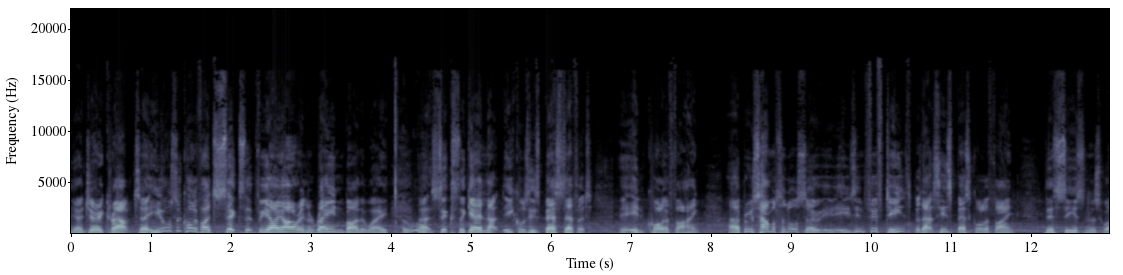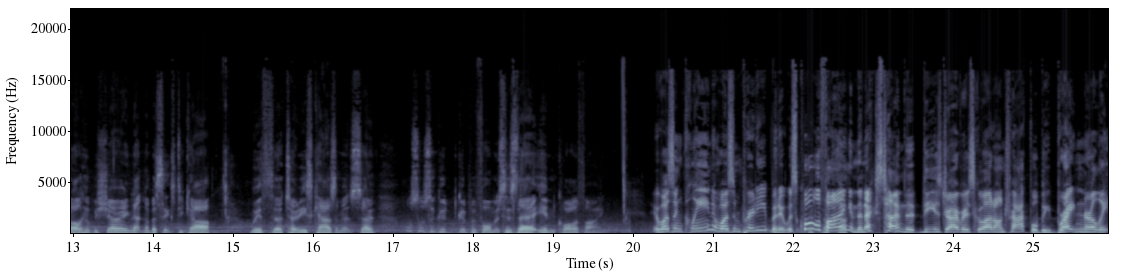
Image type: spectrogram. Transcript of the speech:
Yeah, Gerry Kraut. Uh, he also qualified sixth at VIR in the rain, by the way. Uh, sixth again. That equals his best effort in qualifying. Uh, Bruce Hamilton also he's in 15th, but that's his best qualifying this season as well. He'll be sharing that number 60 car with uh, Tonis Kasemets. So all sorts of good good performances there in qualifying. It wasn't clean, it wasn't pretty, but it was qualifying. and the next time that these drivers go out on track will be bright and early,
